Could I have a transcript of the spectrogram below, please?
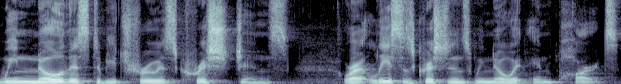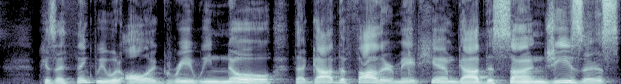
We know this to be true as Christians, or at least as Christians, we know it in parts. Because I think we would all agree, we know that God the Father made him, God the Son, Jesus,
